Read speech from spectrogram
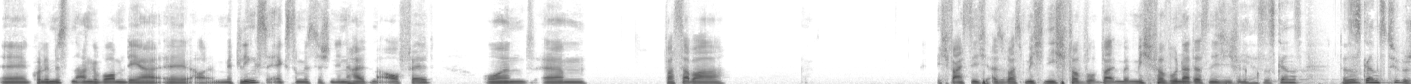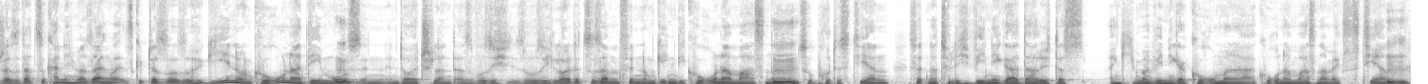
äh, Kolumnisten angeworben, der äh, mit linksextremistischen Inhalten auffällt und ähm, was aber ich weiß nicht, also was mich nicht verwu mich verwundert das nicht. Ich ja, das ist ganz, das ist ganz typisch. Also dazu kann ich mal sagen, es gibt ja so, so Hygiene- und Corona-Demos mhm. in, in Deutschland, also wo sich, wo sich Leute zusammenfinden, um gegen die Corona-Maßnahmen mhm. zu protestieren. Es wird natürlich weniger dadurch, dass eigentlich immer weniger Corona, Corona-Maßnahmen existieren. Mhm.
